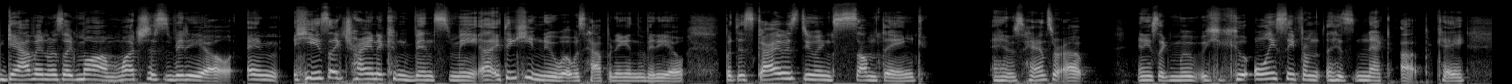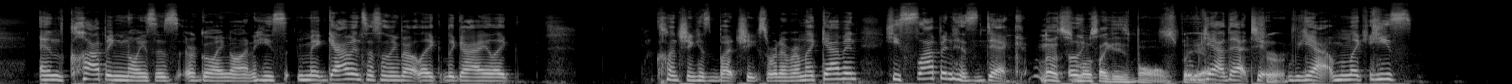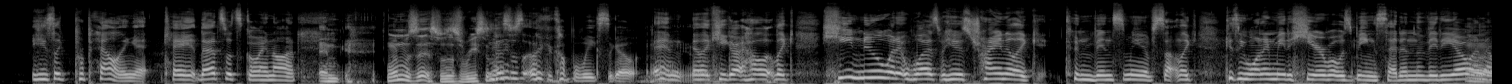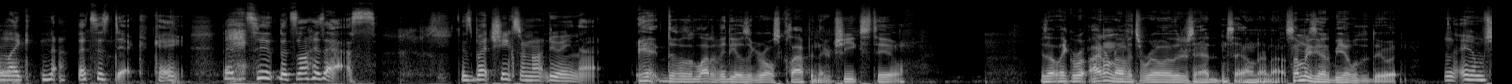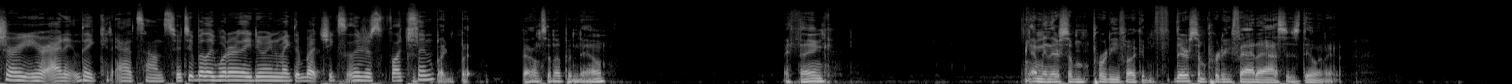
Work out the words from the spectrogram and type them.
Gavin was like, Mom, watch this video. And he's like trying to convince me. I think he knew what was happening in the video, but this guy was doing something and his hands are up, and he's like move. You could only see from his neck up. Okay. And clapping noises are going on. He's Gavin says something about like the guy like clenching his butt cheeks or whatever. I'm like, Gavin, he's slapping his dick. No, it's most like his balls, but yeah. Yeah, that too. Sure. Yeah, I'm like he's he's like propelling it. Okay, that's what's going on. And when was this? Was this recently? This was like a couple weeks ago, oh and like he got hell like he knew what it was, but he was trying to like convince me of something, like because he wanted me to hear what was being said in the video, and I'm oh. like, no, that's his dick. Okay, that's his, that's not his ass. His butt cheeks are not doing that. Yeah, there was a lot of videos of girls clapping their cheeks too. Is that like real? I don't know if it's real or they're just adding sound or not. Somebody's got to be able to do it. I'm sure you're adding. They could add sounds to it too, but like, what are they doing to make their butt cheeks? They're just flexing. Like but bouncing up and down. I think. I mean, there's some pretty fucking. There's some pretty fat asses doing it.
